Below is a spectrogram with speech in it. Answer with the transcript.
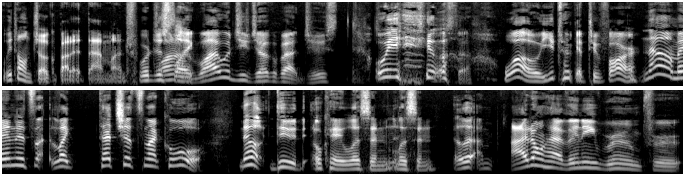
we don't joke about it that much. We're just why, like why would you joke about juice? we. stuff? Whoa, you took it too far. No, man. It's not, like that shit's not cool. No, dude. Okay, listen, listen. I'm- don't have any room for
